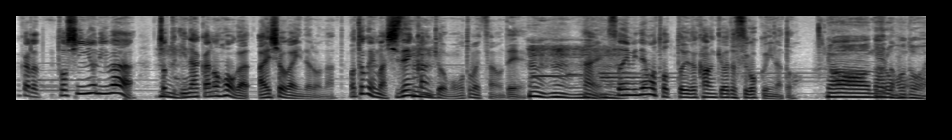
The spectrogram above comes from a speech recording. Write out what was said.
だから都心よりはちょっと田舎の方が相性がいいんだろうな、まあ、特にまあ自然環境も求めてたので。そういう意味でも鳥取の環境ってすごくいいなと。あなるほど。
